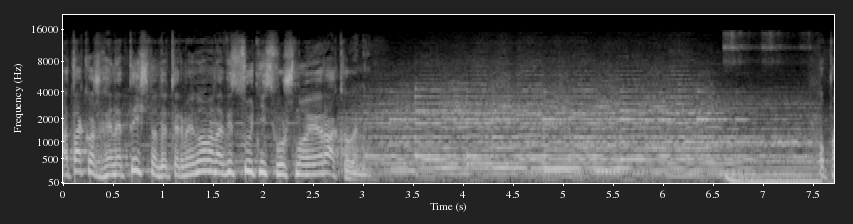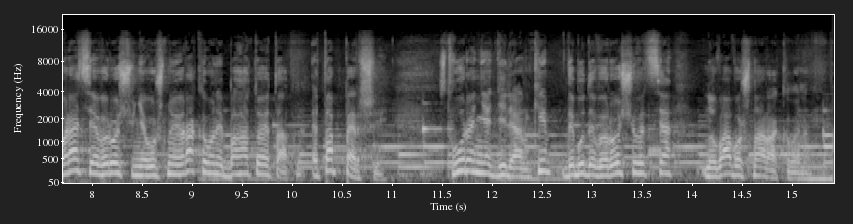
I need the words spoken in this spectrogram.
а також генетично детермінована відсутність вушної раковини. Операція вирощування вушної раковини багатоетапна. Етап перший створення ділянки, де буде вирощуватися нова вушна раковина.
